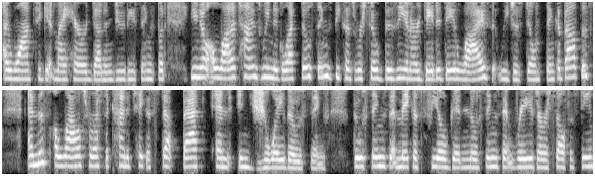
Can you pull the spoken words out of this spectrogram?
I want to get my hair done and do these things. But, you know, a lot of times we neglect those things because we're so busy in our day to day lives that we just don't think about this. And this allows for us to kind of take a step back and enjoy those things, those things that make us feel good and those things that raise our self esteem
